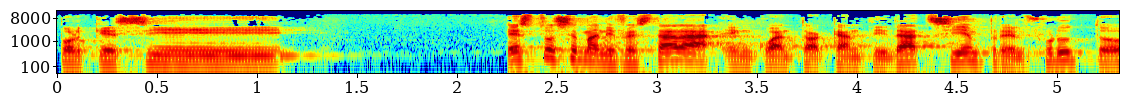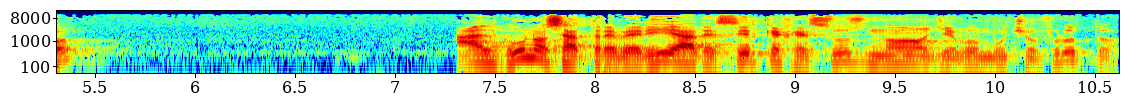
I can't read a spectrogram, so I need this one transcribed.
Porque si esto se manifestara en cuanto a cantidad siempre el fruto, alguno se atrevería a decir que Jesús no llevó mucho fruto.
